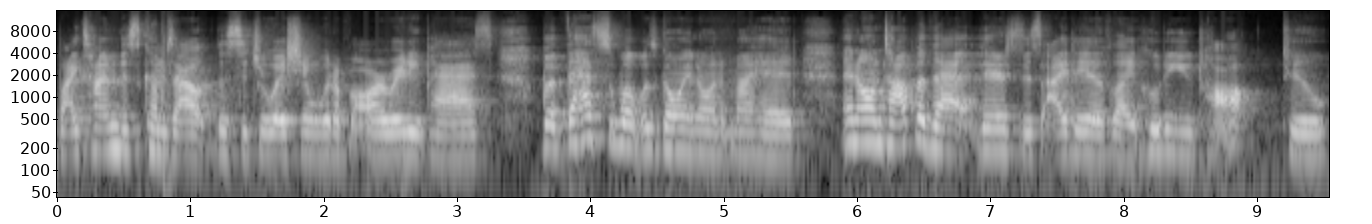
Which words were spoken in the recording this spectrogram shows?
by time this comes out, the situation would have already passed. But that's what was going on in my head. And on top of that, there's this idea of like, who do you talk to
